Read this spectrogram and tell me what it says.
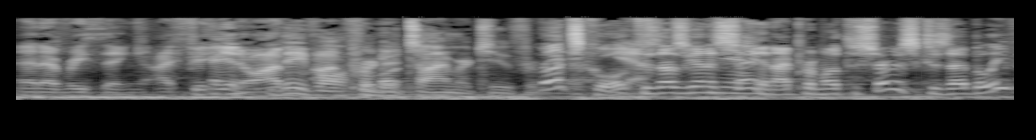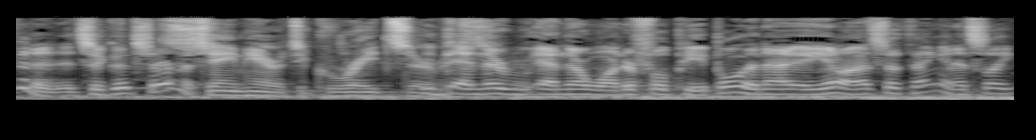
and everything. I feel you know I'm, they've I'm offered a time or two for me. That's cool Yeah. because I was going to say, Yeah. and I promote the service because I believe in it. It's a good service. Same here. It's a great service. And they're and they're wonderful people, and I, you know that's the thing. And it's like,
